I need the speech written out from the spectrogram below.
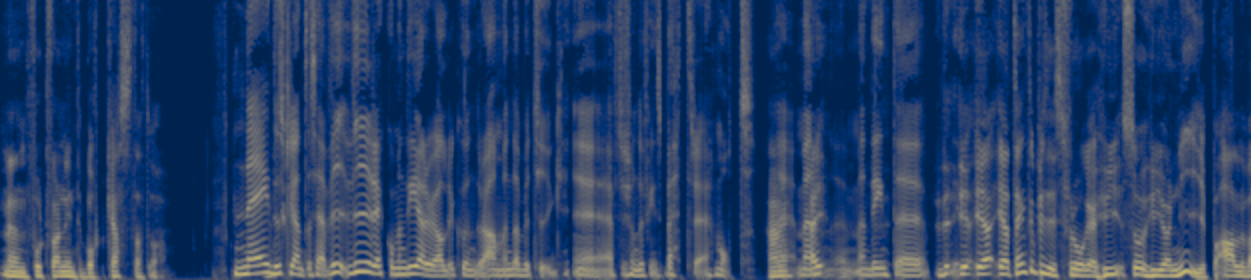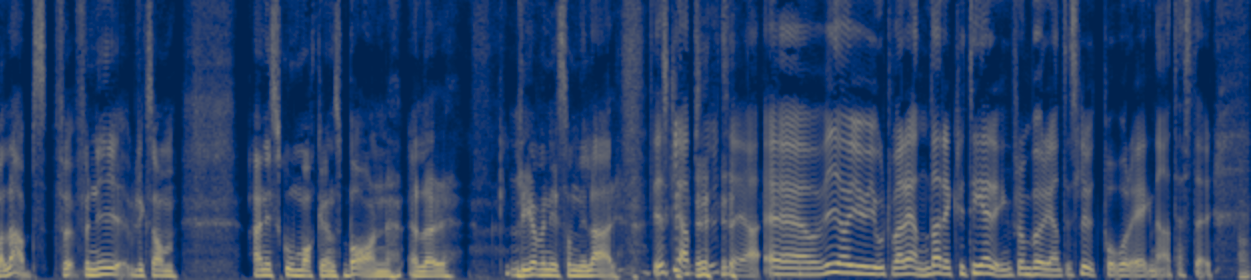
Men fortfarande inte bortkastat då? Nej, det skulle jag inte säga. Vi, vi rekommenderar ju aldrig kunder att använda betyg eh, eftersom det finns bättre mått. Eh, men, men det är inte... Jag, jag, jag tänkte precis fråga, hur, så hur gör ni på Alva Labs? För, för ni liksom, är ni skomakarens barn eller Lever ni som ni lär? Det skulle jag absolut säga. Eh, vi har ju gjort varenda rekrytering från början till slut på våra egna tester. Ja.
